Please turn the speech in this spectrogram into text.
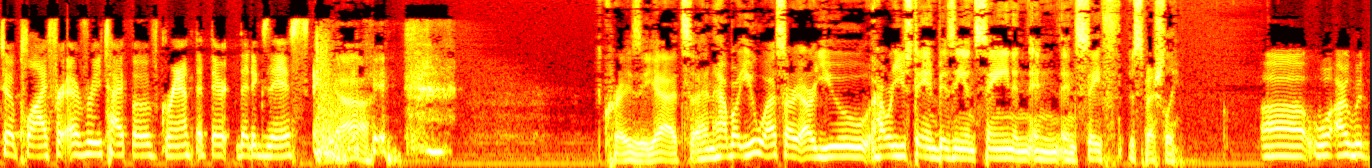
to apply for every type of grant that there, that exists. Yeah. Crazy, yeah. It's and how about you, Wes? Are, are you how are you staying busy and sane and, and, and safe, especially? Uh, well, I would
